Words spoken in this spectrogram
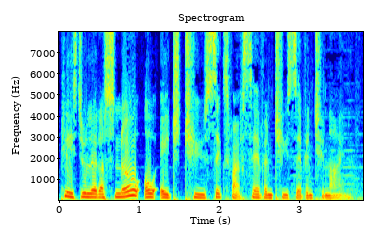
please do let us know 082 657 2729.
